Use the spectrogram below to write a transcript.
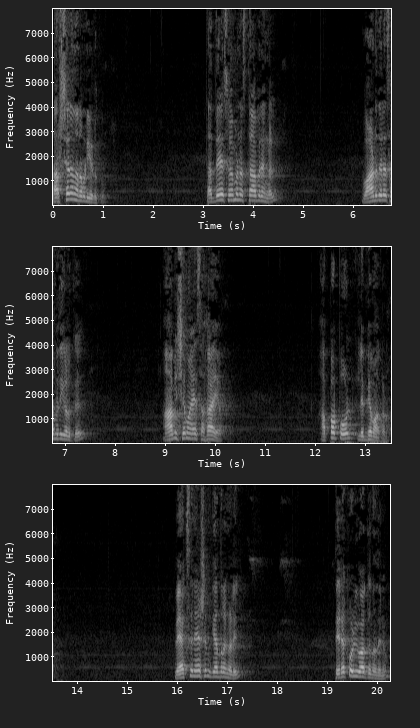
കർശന നടപടിയെടുക്കും. തദ്ദേശ സ്വയംഭരണ സ്ഥാപനങ്ങൾ വാർഡുതല സമിതികൾക്ക് ആവശ്യമായ സഹായം അപ്പപ്പോൾ ലഭ്യമാക്കണം. വാക്സിനേഷൻ കേന്ദ്രങ്ങളിൽ തിരക്കൊഴിവാക്കുന്നതിനും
